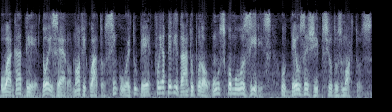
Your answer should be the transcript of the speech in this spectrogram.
O HD 209458b foi apelidado por alguns como Osíris, o deus egípcio dos mortos.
